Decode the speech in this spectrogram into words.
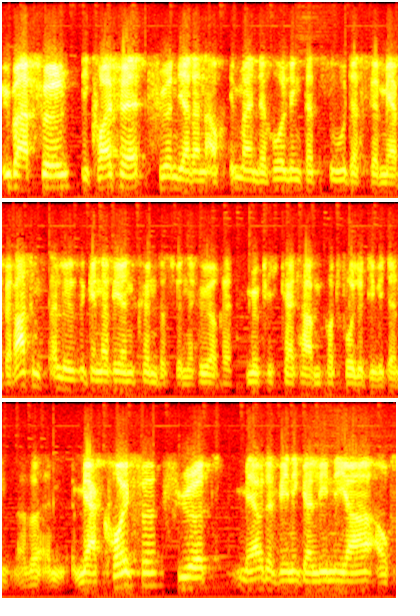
übererfüllen. Die Käufe führen ja dann auch immer in der Holding dazu, dass wir mehr Beratungserlöse generieren können, dass wir eine höhere Möglichkeit haben, Portfoliodividenden. Also ähm, mehr Käufe führt mehr oder weniger linear auch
